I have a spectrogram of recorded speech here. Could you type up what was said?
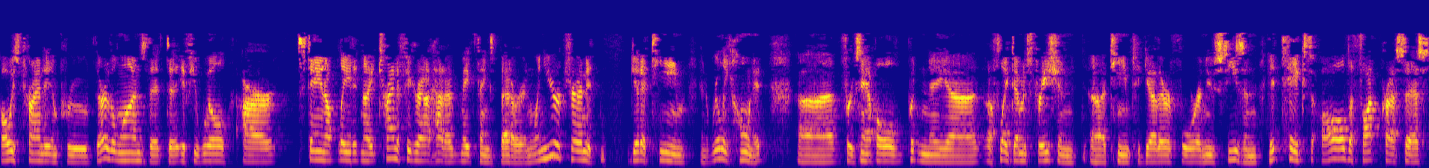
always trying to improve. They're the ones that, uh, if you will, are staying up late at night trying to figure out how to make things better. And when you're trying to get a team and really hone it. Uh, for example, putting a, uh, a flight demonstration uh, team together for a new season, it takes all the thought process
